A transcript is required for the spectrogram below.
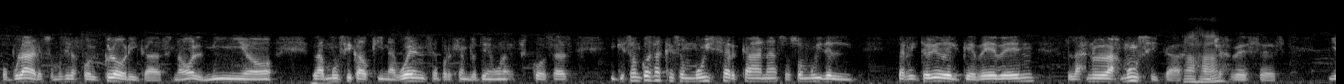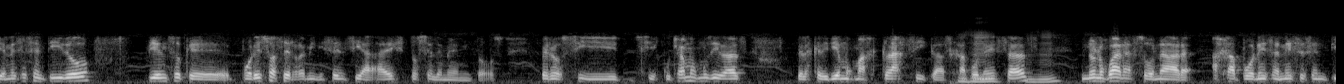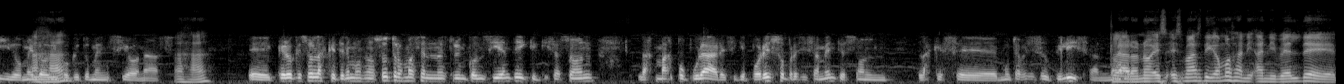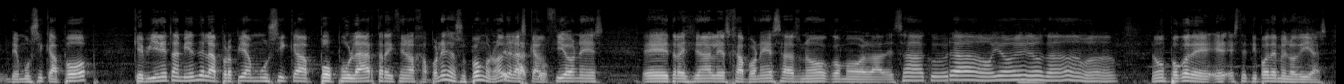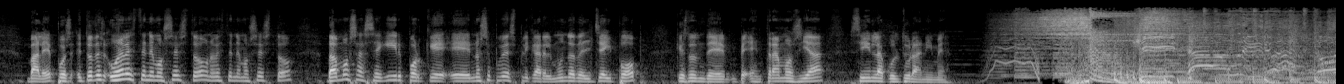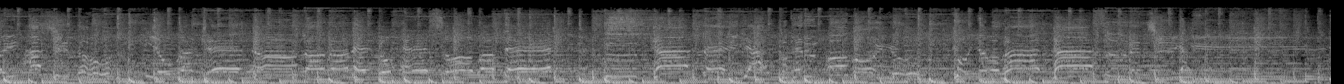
populares o músicas folclóricas, ¿no? El mío, la música okinawense, por ejemplo, tiene algunas de estas cosas, y que son cosas que son muy cercanas o son muy del territorio del que beben las nuevas músicas Ajá. muchas veces. Y en ese sentido, pienso que por eso hace reminiscencia a estos elementos. Pero si, si escuchamos músicas de las que diríamos más clásicas japonesas, ujú. no nos van a sonar a japonesa en ese sentido melódico Ajá. que tú mencionas. Ajá. Eh, creo que son las que tenemos nosotros más en nuestro inconsciente y que quizás son las más populares y que por eso precisamente son las que se muchas veces se utilizan. ¿no? Claro, no, es, es más, digamos, a, ni- a nivel de, de música pop, que viene también de la propia música popular tradicional japonesa, supongo, ¿no? De las canciones eh, tradicionales japonesas, ¿no? Como la de Sakura Oyoi no. Un poco de eh, este tipo de melodías. Vale, pues entonces una vez tenemos esto, una vez tenemos esto, vamos a seguir porque eh, no se puede explicar el mundo del J-pop, que es donde entramos ya sin la cultura anime.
